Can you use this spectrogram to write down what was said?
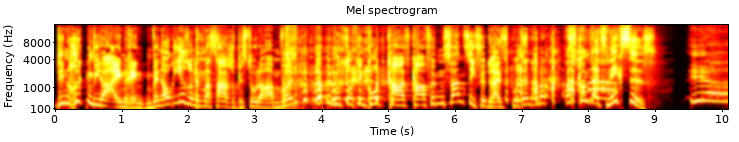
den Rücken wieder einrenken. Wenn auch ihr so eine Massagepistole haben wollt, dann benutzt doch den Code KSK25 für 30% Rabatt. Was kommt als nächstes? Ja,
